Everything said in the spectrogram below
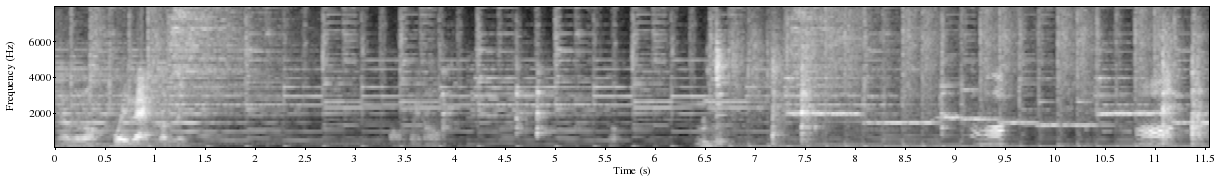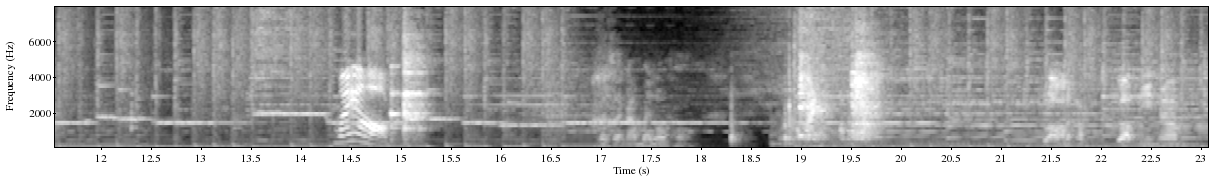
แล้วเราลองถ้วยแรกก่อนเลย รอบนะครับ รอบนี้น้ำ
